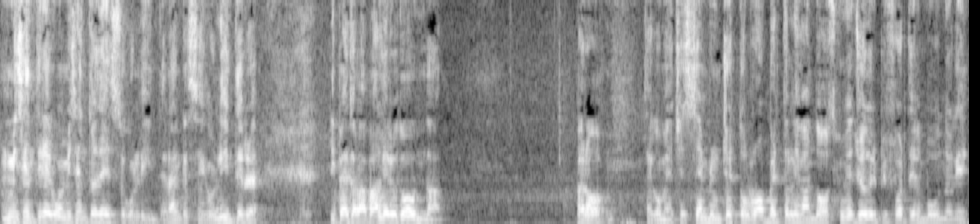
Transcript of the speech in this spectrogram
mi sentirei come mi sento adesso con l'Inter, anche se con l'Inter, ripeto, la palla è rotonda, però sai com'è, c'è sempre un certo Robert Lewandowski, uno dei giocatori più forti del mondo che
